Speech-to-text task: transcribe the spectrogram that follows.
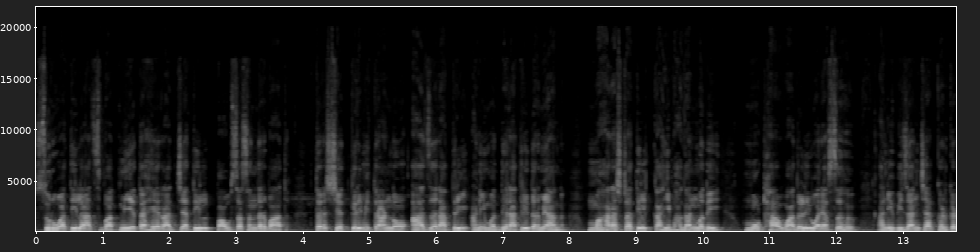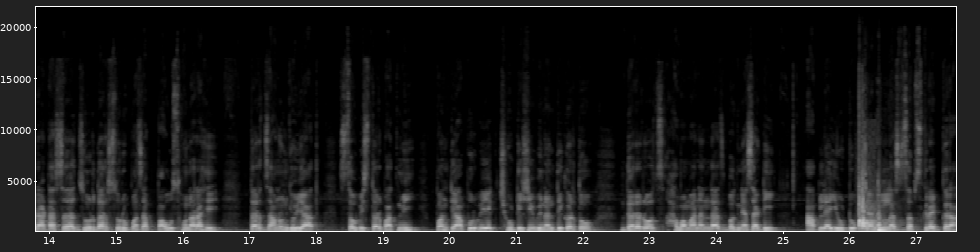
सुरुवातीलाच बातमी येत आहे राज्यातील पावसासंदर्भात. तर शेतकरी मित्रांनो आज रात्री आणि मध्यरात्री दरम्यान महाराष्ट्रातील काही भागांमध्ये मोठा वादळी वाऱ्यासह आणि विजांच्या कडकडाटासह जोरदार स्वरूपाचा पाऊस होणार आहे. तर जाणून घेऊयात सविस्तर बातमी. पण त्यापूर्वी एक छोटीशी विनंती करतो. दररोज हवामान अंदाज बघण्यासाठी आपल्या यूट्यूब चॅनलला सबस्क्राईब करा.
